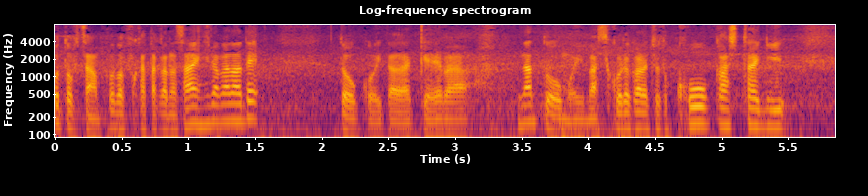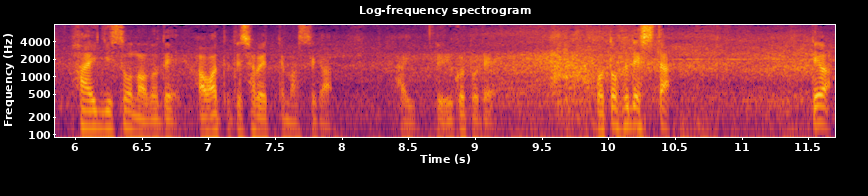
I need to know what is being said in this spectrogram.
ポトフさん、ポトフカタカナさんひらがなで投稿いただければなと思います。これからちょっと高架下に入りそうなので慌てて喋ってますが、はい、ということで、ポトフでした。では。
